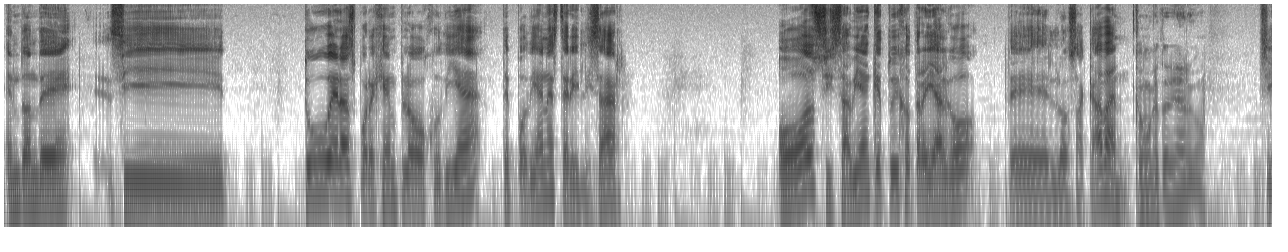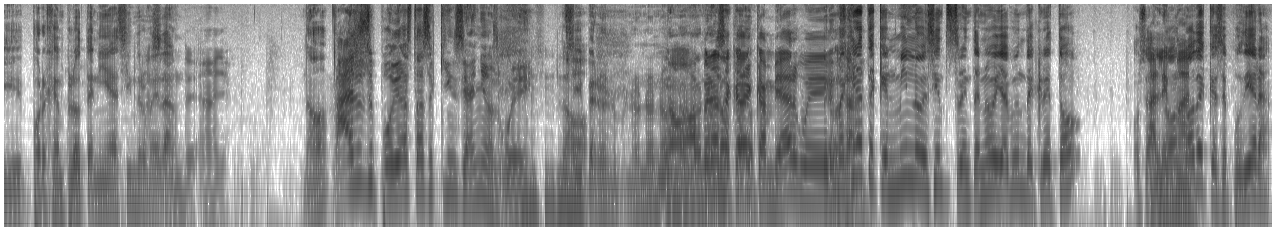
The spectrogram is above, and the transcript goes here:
En donde eh, si tú eras, por ejemplo, judía, te podían esterilizar. O si sabían que tu hijo traía algo, te lo sacaban. ¿Cómo que traía algo? Si, por ejemplo, tenía síndrome de Down, Ah, ya. ¿no? Ah, eso se podía hasta hace 15 años, güey. No. Sí, pero no, no, no. No, no, apenas no, acaba de cambiar, güey. Pero o sea, imagínate que en 1939 ya había un decreto, o sea, no, Alemán. no de que se pudiera,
